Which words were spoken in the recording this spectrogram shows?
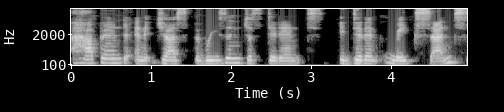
happened. And it just, the reason just didn't it didn't make sense.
